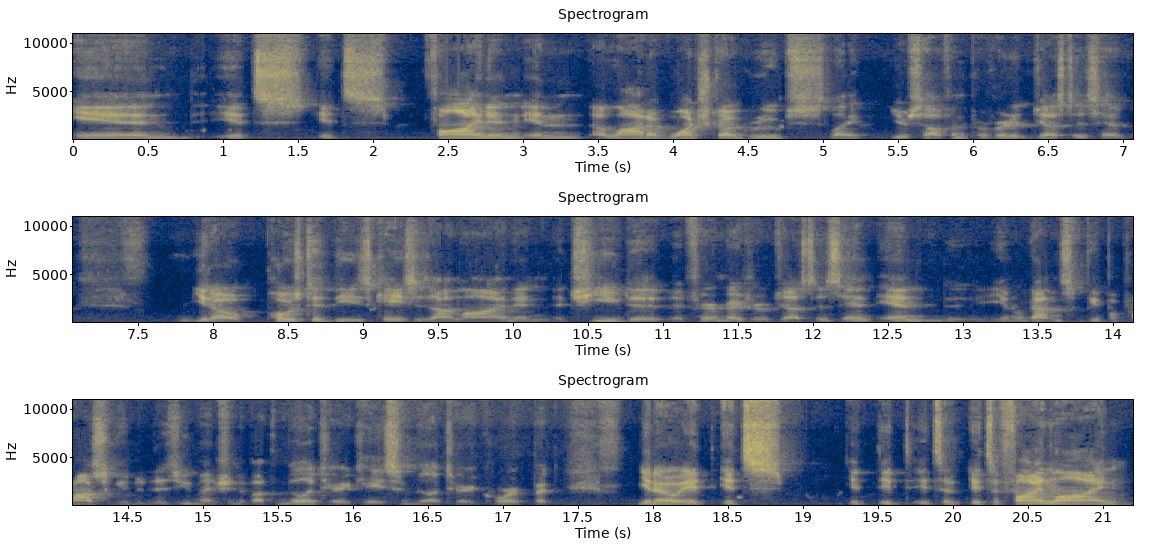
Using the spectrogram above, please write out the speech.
and it's it's fine. And in a lot of watchdog groups like yourself and Perverted Justice have, you know, posted these cases online and achieved a, a fair measure of justice, and and you know, gotten some people prosecuted, as you mentioned about the military case in military court. But you know, it it's it, it it's a it's a fine line,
